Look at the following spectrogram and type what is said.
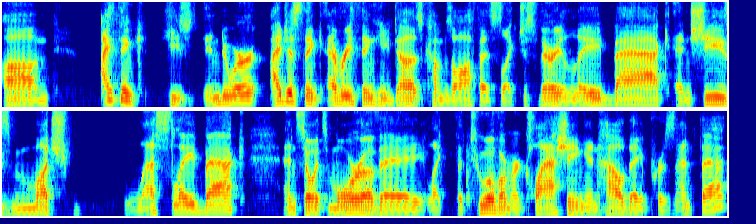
Um, i think he's into her. I just think everything he does comes off as like just very laid back and she's much less laid back. And so it's more of a like the two of them are clashing in how they present that.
